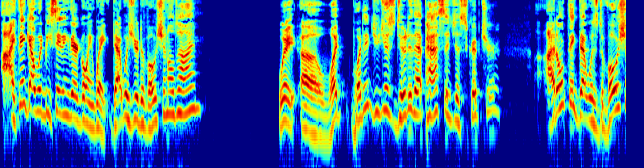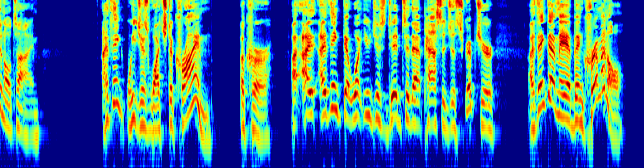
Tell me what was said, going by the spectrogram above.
I think I would be sitting there going, wait, that was your devotional time? Wait, uh, what, what did you just do to that passage of scripture? I don't think that was devotional time. I think we just watched a crime occur. I, I, I think that what you just did to that passage of scripture I think that may have been criminal.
